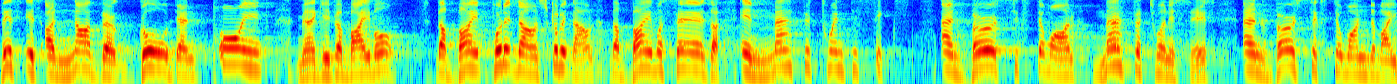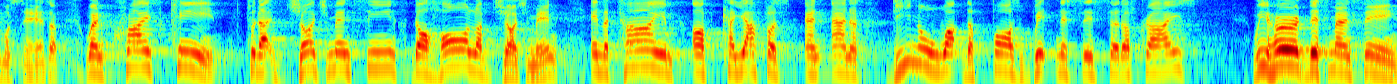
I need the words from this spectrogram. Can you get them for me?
This is another golden point. May I give you a Bible? The Bible, put it down, scribble it down. The Bible says in Matthew 26 and verse 61, Matthew 26 and verse 61, the Bible says, when Christ came to that judgment scene, the hall of judgment, in the time of Caiaphas and Annas, do you know what the false witnesses said of Christ? We heard this man saying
